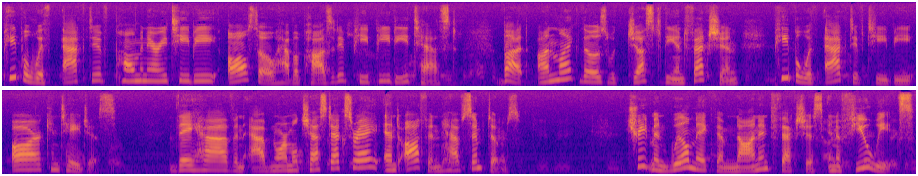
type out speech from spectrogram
People with active pulmonary TB also have a positive PPD test, but unlike those with just the infection, people with active TB are contagious. They have an abnormal chest x ray and often have symptoms. Treatment will make them non infectious in a few weeks,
